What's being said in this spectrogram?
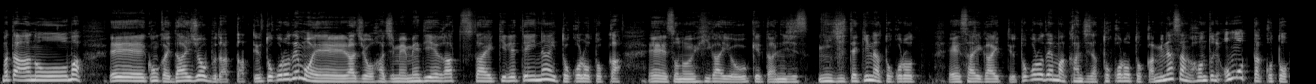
またあのーまあ、えー今回大丈夫だったっていうところでも、えーラジオをはじめメディアが伝えきれていないところとか、えーその被害を受けた二次二次的なところ、えー災害っていうところでまあ感じたところとか皆さんが本当に思ったこと、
